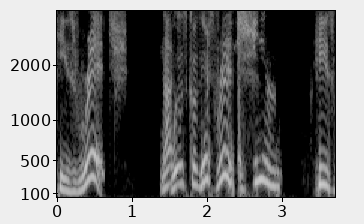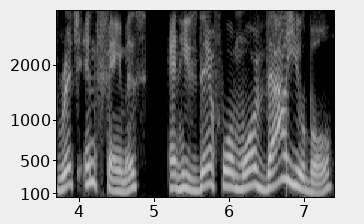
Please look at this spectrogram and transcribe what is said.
he's rich. Not We're- just because he's rich. He is, he's rich and famous, and he's therefore more valuable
